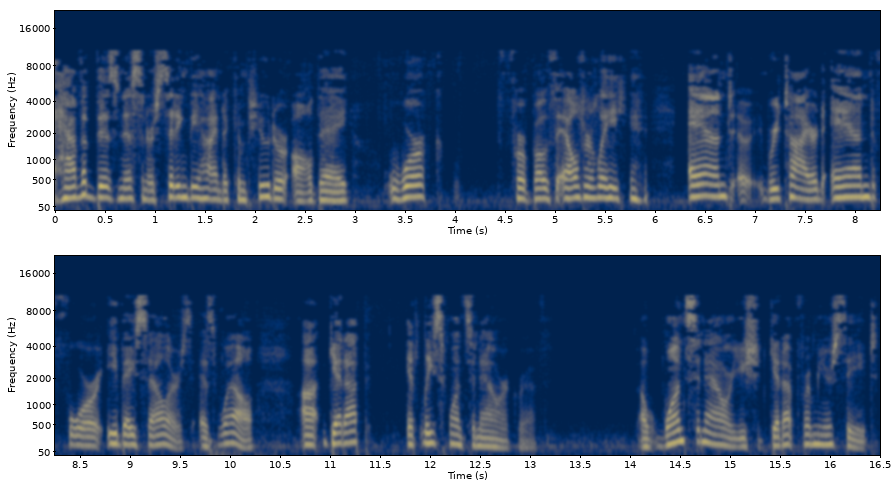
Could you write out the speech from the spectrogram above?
have a business and are sitting behind a computer all day work for both elderly and uh, retired and for eBay sellers as well. Uh, get up at least once an hour, Griff. Uh, once an hour you should get up from your seat,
